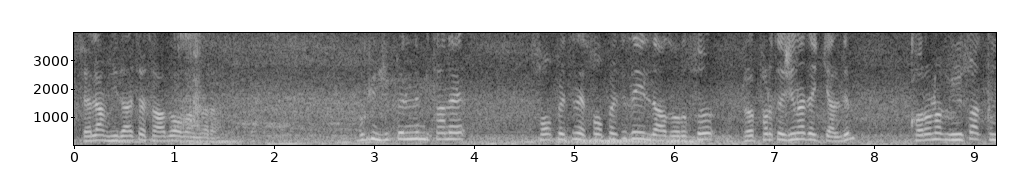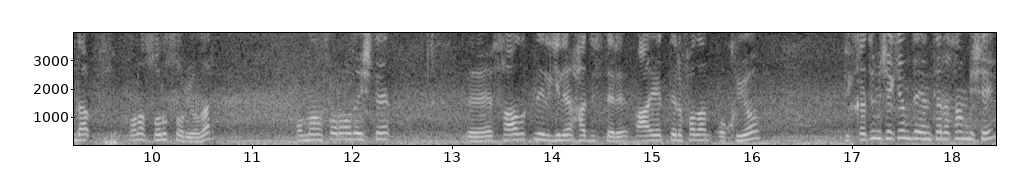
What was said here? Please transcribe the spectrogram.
Selam hidayete tabi olanlara. Bugün Cübbeli'nin bir tane sohbetine, sohbeti değil daha doğrusu röportajına denk geldim. Koronavirüs hakkında ona soru soruyorlar. Ondan sonra o da işte e, sağlıkla ilgili hadisleri, ayetleri falan okuyor. Dikkatimi çeken de enteresan bir şey.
